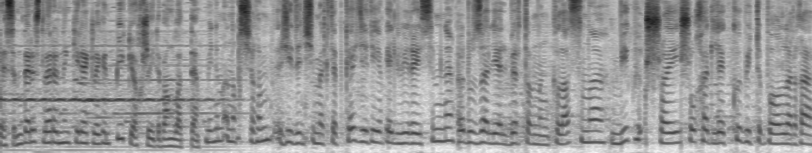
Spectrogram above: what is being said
рәсем дәресләренең кирәклеген бик яхшы итеп аңлатты. Минем ыныкчыгым 7 мәктәпкә җири Эльвира исемле Розалия Альбертовның классына бик ошый. Шул хәтле күп итеп балаларга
